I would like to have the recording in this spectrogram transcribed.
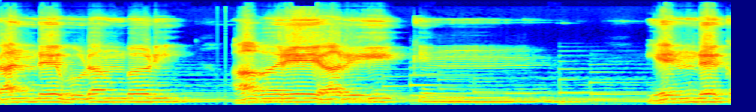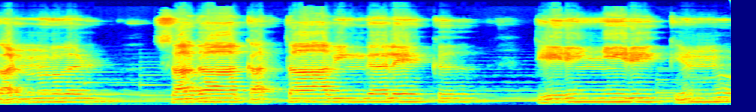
തന്റെ ഉടമ്പടി അവരെ അറിയിക്കും. എന്റെ കണ്ണുകൾ സദാ കർത്താവിങ്കലേക്ക് തിരിഞ്ഞിരിക്കുന്നു.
